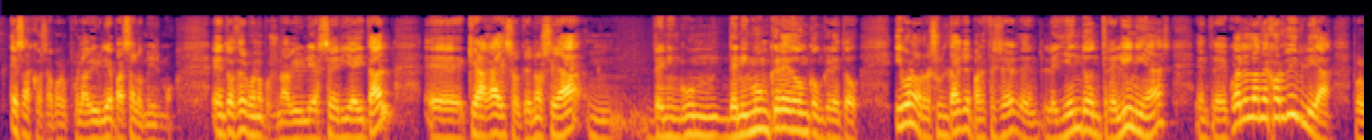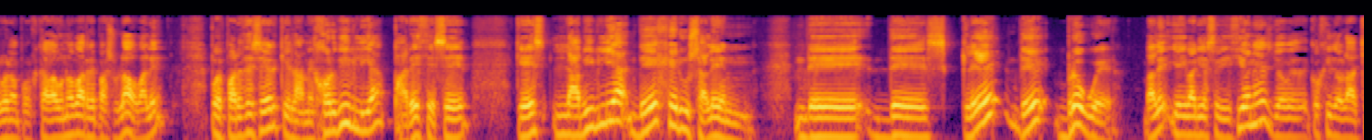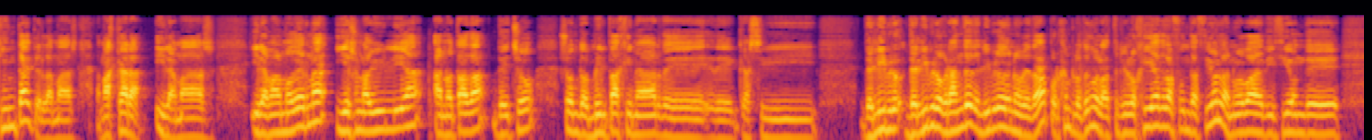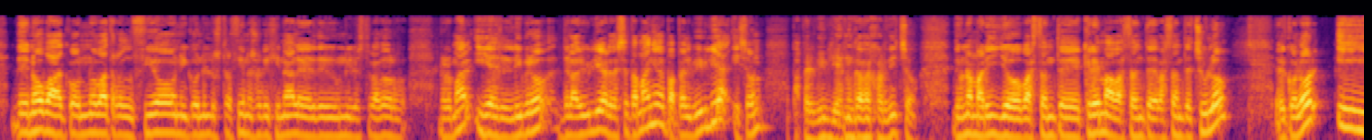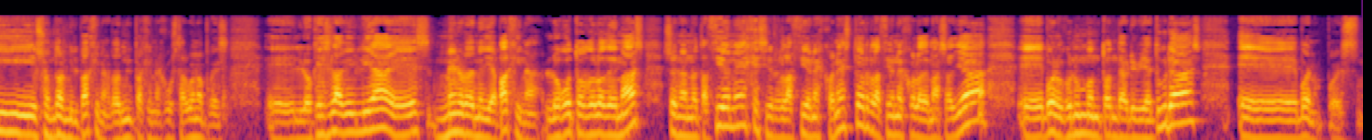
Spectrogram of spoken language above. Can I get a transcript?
esas cosas. Por, por, la Biblia pasa lo mismo. Entonces, bueno, pues una Biblia seria y tal, eh, que haga eso, que no sea mm, de ningún, de ningún credo en concreto. Y bueno, resulta que parece ser, leyendo entre líneas, entre ¿cuál es la mejor Biblia? Pues bueno, pues cada uno va a su lado, ¿vale? Pues parece ser que la mejor Biblia, parece ser, que es la Biblia de Jerusalén, de, de Sclé de Brouwer. ¿Vale? Y hay varias ediciones, yo he cogido la quinta, que es la más, la más cara y la más, y la más moderna, y es una Biblia anotada, de hecho, son 2.000 páginas de, de casi de libro, de libro grande, de libro de novedad. Por ejemplo, tengo la trilogía de la Fundación, la nueva edición de, de Nova con nueva traducción y con ilustraciones originales de un ilustrador normal. Y el libro de la Biblia es de ese tamaño, de papel Biblia, y son papel Biblia, nunca mejor dicho, de un amarillo bastante crema, bastante, bastante chulo el color. Y son 2.000 páginas, 2.000 páginas justas. Bueno, pues eh, lo que es la Biblia es menos de media página. Luego todo lo demás son anotaciones, que si relaciones con esto, relaciones con lo demás allá, eh, bueno, con un montón de abreviaturas. Eh, bueno, pues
